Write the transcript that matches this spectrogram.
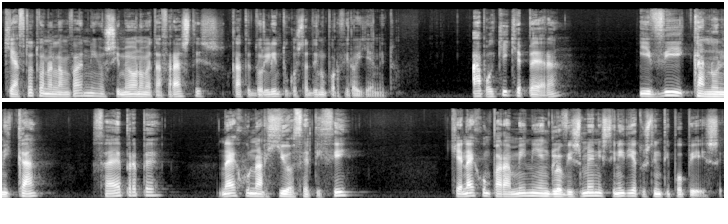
Και αυτό το αναλαμβάνει ο Σιμεώνο Μεταφράστης κατ' εντολή του Κωνσταντίνου Πορφυρογέννητου. Από εκεί και πέρα, οι βίοι κανονικά θα έπρεπε να έχουν αρχιοθετηθεί και να έχουν παραμείνει εγκλωβισμένοι στην ίδια τους την τυποποίηση.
